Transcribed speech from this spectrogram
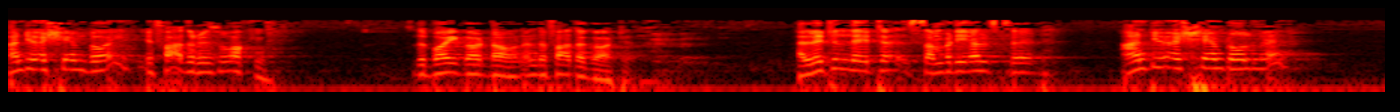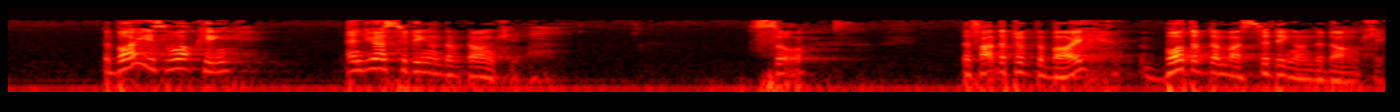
Aren't you ashamed boy? Your father is walking. So the boy got down and the father got in. A little later, somebody else said, Aren't you ashamed old man? The boy is walking and you are sitting on the donkey. So, the father took the boy. Both of them are sitting on the donkey.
